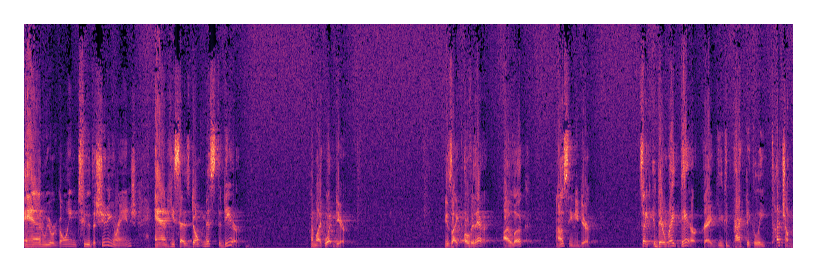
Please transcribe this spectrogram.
and we were going to the shooting range, and he says, don't miss the deer. I'm like, what deer? He's like, over there. I look, I don't see any deer. It's like they're right there, Greg. You could practically touch them.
